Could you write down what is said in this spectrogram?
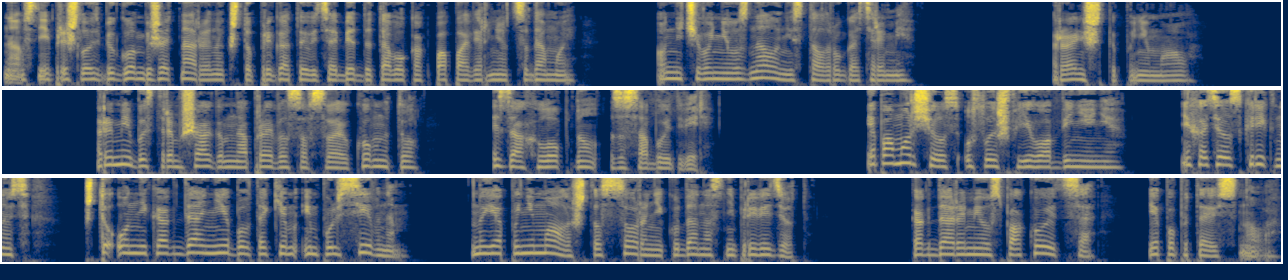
Нам с ней пришлось бегом бежать на рынок, чтобы приготовить обед до того, как папа вернется домой. Он ничего не узнал и не стал ругать Реми. «Раньше ты понимала». Реми быстрым шагом направился в свою комнату, и захлопнул за собой дверь. Я поморщилась, услышав его обвинение. Мне хотелось крикнуть, что он никогда не был таким импульсивным, но я понимала, что ссора никуда нас не приведет. Когда Реми успокоится, я попытаюсь снова.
